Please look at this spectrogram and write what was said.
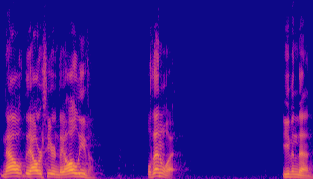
Now the hour's here and they all leave him. Well, then what? Even then,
